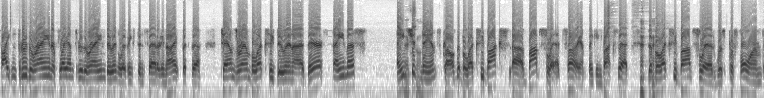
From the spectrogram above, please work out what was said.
fighting through the rain or playing through the rain doing Livingston Saturday night. But the towns around Biloxi doing uh, their famous ancient Excellent. dance called the Biloxi box uh, bobsled. Sorry, I'm thinking box set. the Biloxi bobsled was performed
